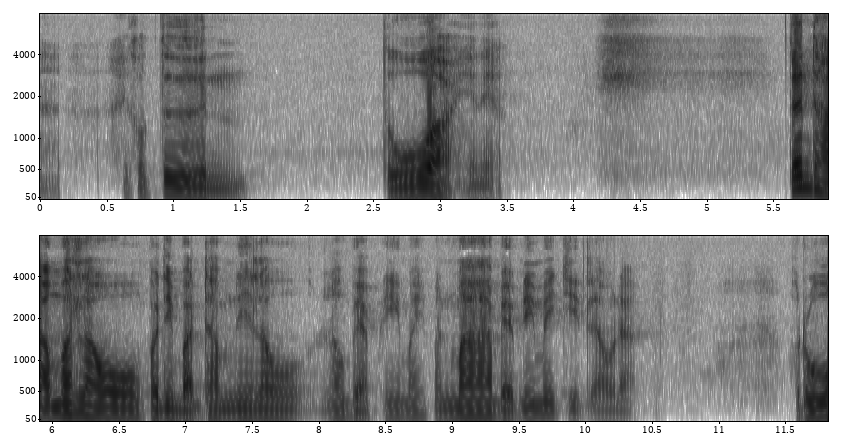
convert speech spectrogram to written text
นะให้เขาตื่นตัวอย่างเนี้ยต้นถามว่าเราปฏิบัติธรรมนี่เราเราแบบนี้ไหมมันมาแบบนี้ไม่จิตเราเนะ่ะรู้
